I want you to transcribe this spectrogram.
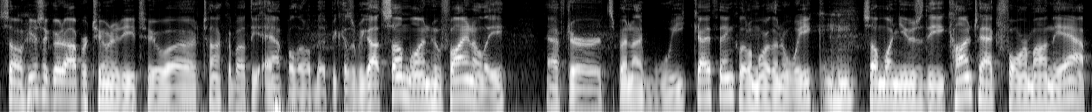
So here's a good opportunity to uh, talk about the app a little bit because we got someone who finally, after it's been a week, I think, a little more than a week, Mm-hmm. someone used the contact form on the app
